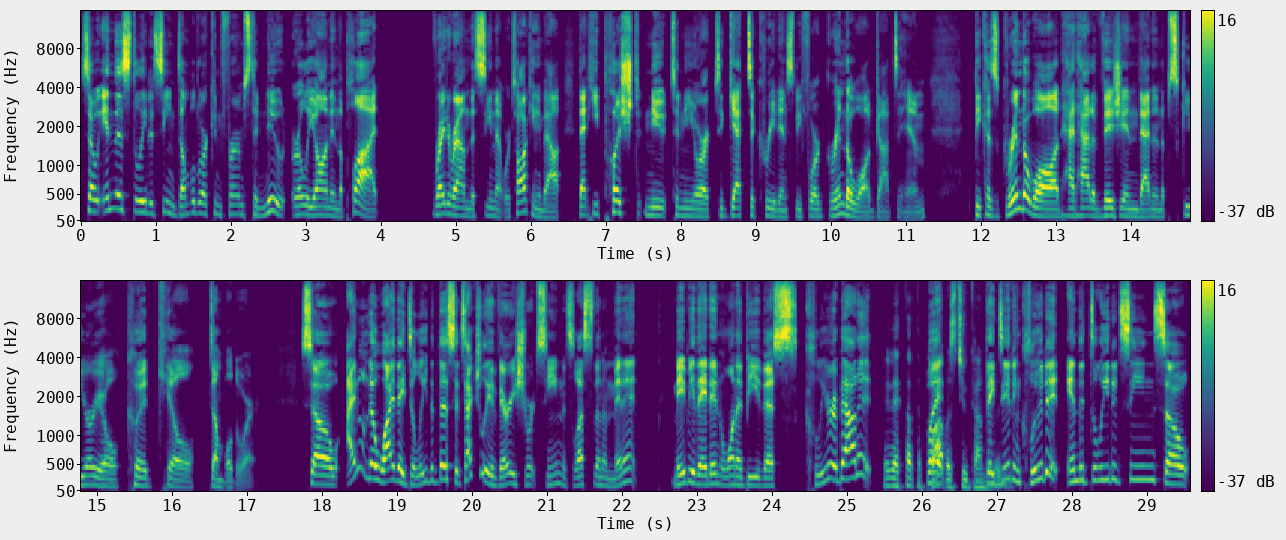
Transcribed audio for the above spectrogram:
So in this deleted scene, Dumbledore confirms to Newt early on in the plot right around the scene that we're talking about that he pushed Newt to New York to get to Credence before Grindelwald got to him because Grindelwald had had a vision that an Obscurial could kill Dumbledore. So I don't know why they deleted this. It's actually a very short scene. It's less than a minute. Maybe they didn't want to be this clear about it. Maybe they thought the plot was too convoluted. They did include it in the deleted scene, so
